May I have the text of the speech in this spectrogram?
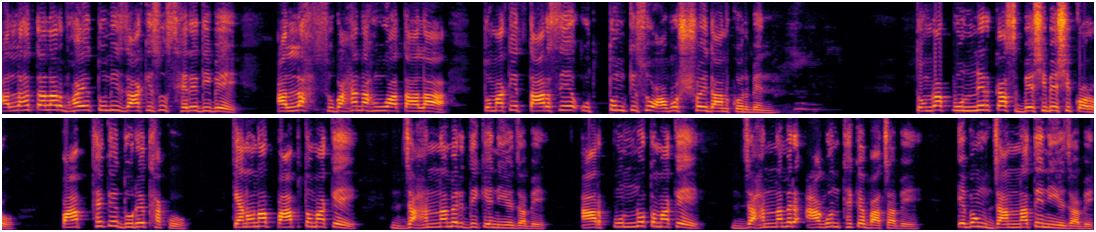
আল্লাহ তালার ভয়ে তুমি যা কিছু ছেড়ে দিবে, আল্লাহ সুবাহানাহুয়া তালা তোমাকে তার চেয়ে উত্তম কিছু অবশ্যই দান করবেন। তোমরা পুণ্যের কাজ বেশি বেশি করো, পাপ থেকে দূরে থাকো, কেননা পাপ তোমাকে জাহান্নামের দিকে নিয়ে যাবে আর পুণ্য তোমাকে জাহান্নামের আগুন থেকে বাঁচাবে এবং জান্নাতে নিয়ে যাবে।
